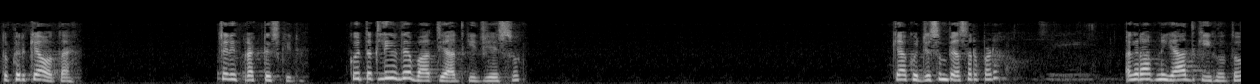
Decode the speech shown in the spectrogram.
تو پھر کیا ہوتا ہے؟ چلیے پریکٹس کیجیے۔ کوئی تکلیف دے بات یاد کیجیے اس وقت۔ کیا کوئی جسم پہ اثر پڑا؟ اگر آپ نے یاد کی ہو تو۔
